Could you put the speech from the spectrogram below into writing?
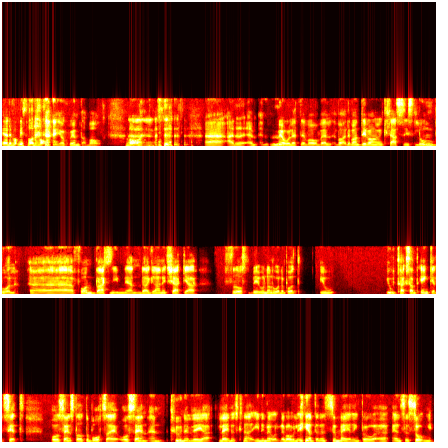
Ja, det var, visst var det VAR? jag skämtar. VAR. VAR. uh, uh, målet det var väl det var, det var en klassisk långboll uh, från backlinjen där Granit Xhaka först blir undanhållen på ett o, otacksamt enkelt sätt och sen stöter bort sig och sen en tunnel via Lenus knä in i mål. Det var väl egentligen en summering på eh, en säsong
